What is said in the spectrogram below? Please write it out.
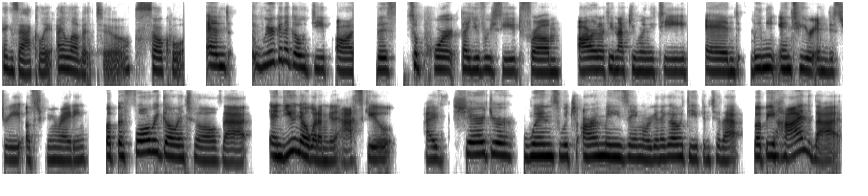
Exactly. I love it too. So cool. And we're going to go deep on this support that you've received from our Latina community and leaning into your industry of screenwriting. But before we go into all of that, and you know what I'm going to ask you, I've shared your wins, which are amazing. We're going to go deep into that. But behind that,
